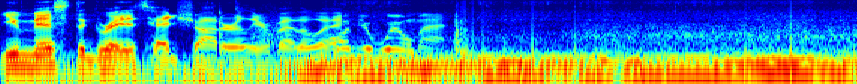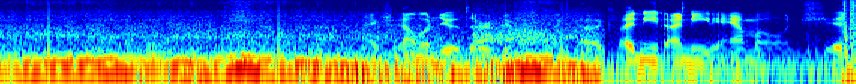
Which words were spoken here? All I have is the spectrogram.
You missed the greatest headshot earlier, by the way. On your wheel, man. Actually, I'm gonna do what they're doing. I, gotta, I need I need ammo and shit.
